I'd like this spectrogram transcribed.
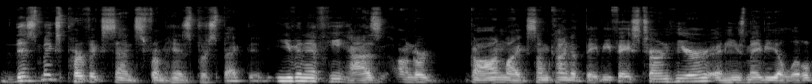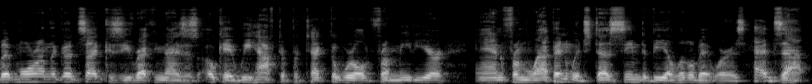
This makes perfect sense from his perspective. Even if he has undergone like some kind of babyface turn here and he's maybe a little bit more on the good side because he recognizes, okay, we have to protect the world from meteor and from weapon, which does seem to be a little bit where his head's at.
